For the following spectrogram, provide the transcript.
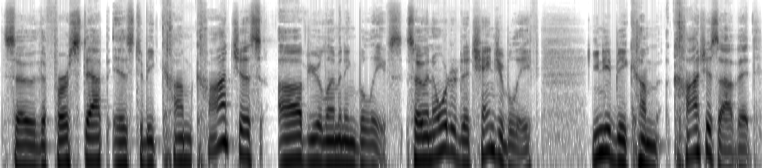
So, the first step is to become conscious of your limiting beliefs. So, in order to change a belief, you need to become conscious of it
